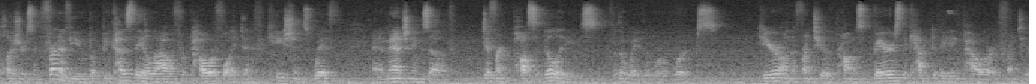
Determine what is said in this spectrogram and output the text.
pleasures in front of you, but because they allow for powerful identifications with and imaginings of different possibilities for the way the world works. Here on the frontier of promise bears the captivating power of frontier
